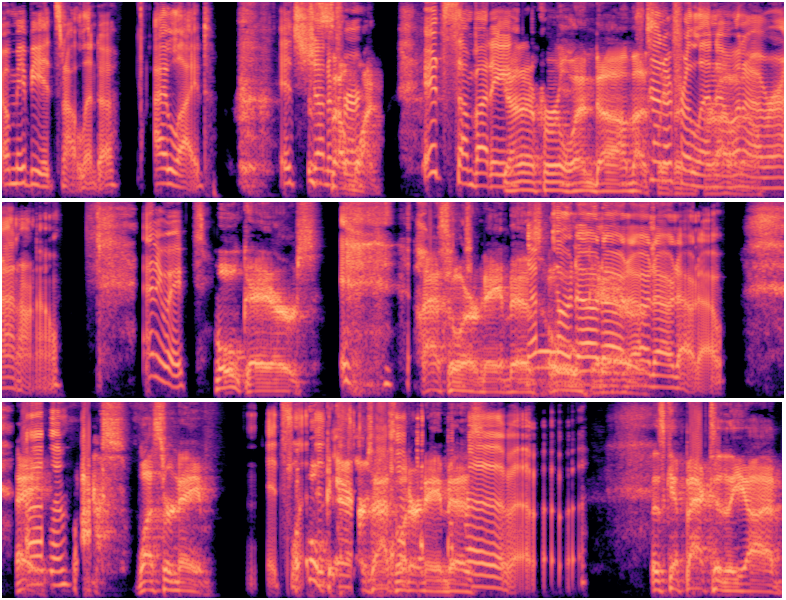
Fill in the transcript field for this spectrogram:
Oh, maybe it's not Linda. I lied. It's Jennifer. Someone. It's somebody. Jennifer Linda. I'm not Jennifer Linda, I whatever. I don't know. Anyway. Who cares? That's what her name is. No, no, no, no, no, no, no. Hey, um, Fox, what's her name? It's who cares? That's what her name is. Let's get back to the. uh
